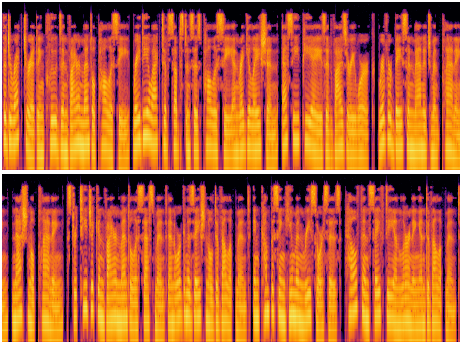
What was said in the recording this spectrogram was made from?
The Directorate includes environmental policy, radioactive substances policy and regulation, SEPA's advisory work, river basin management planning, national planning, strategic environmental assessment and organizational development encompassing human resources, health and safety and learning and development.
